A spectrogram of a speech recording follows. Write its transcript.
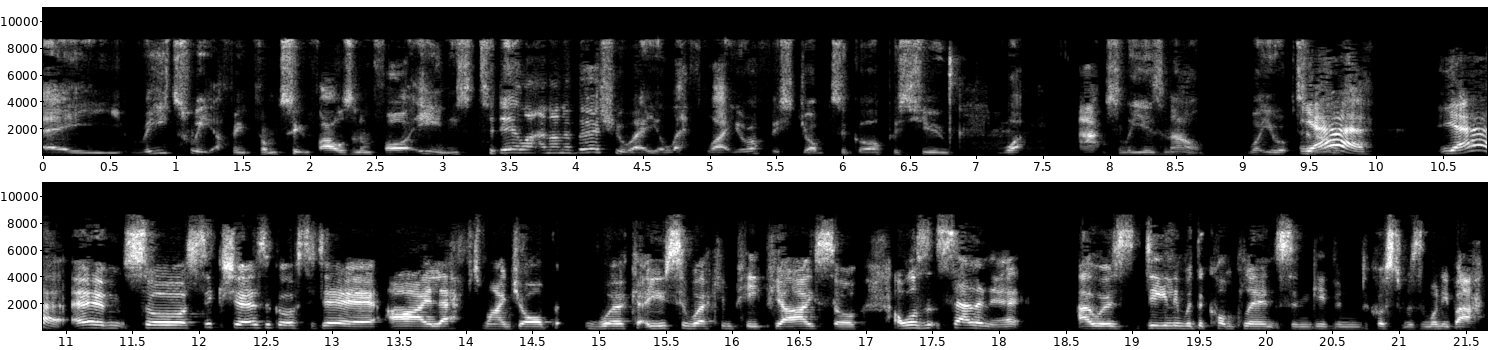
a retweet. I think from 2014. Is today like an anniversary where you left like your office job to go pursue what actually is now what you're up to? Yeah, now? yeah. Um, so six years ago today, I left my job. Work. I used to work in PPI, so I wasn't selling it. I was dealing with the complaints and giving the customers the money back.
